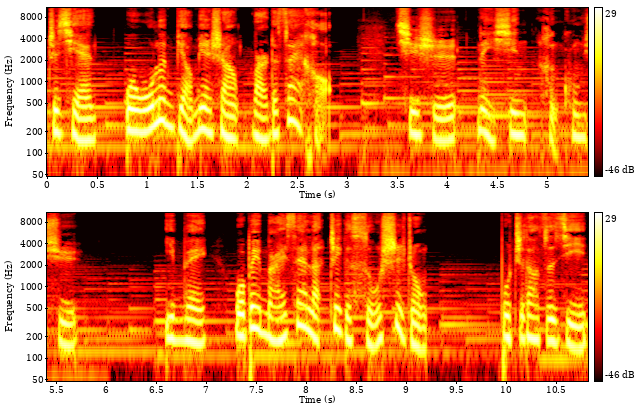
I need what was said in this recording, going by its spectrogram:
之前我无论表面上玩的再好，其实内心很空虚，因为我被埋在了这个俗世中，不知道自己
